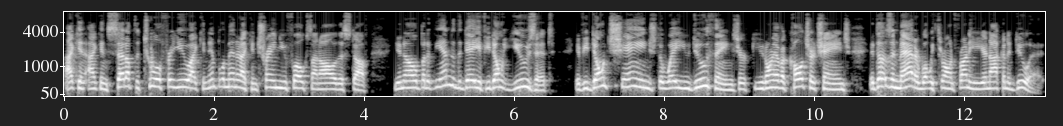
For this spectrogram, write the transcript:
I can I can set up the tool for you. I can implement it. I can train you folks on all of this stuff. You know, but at the end of the day, if you don't use it, if you don't change the way you do things, you're, you don't have a culture change, it doesn't matter what we throw in front of you, you're not going to do it.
